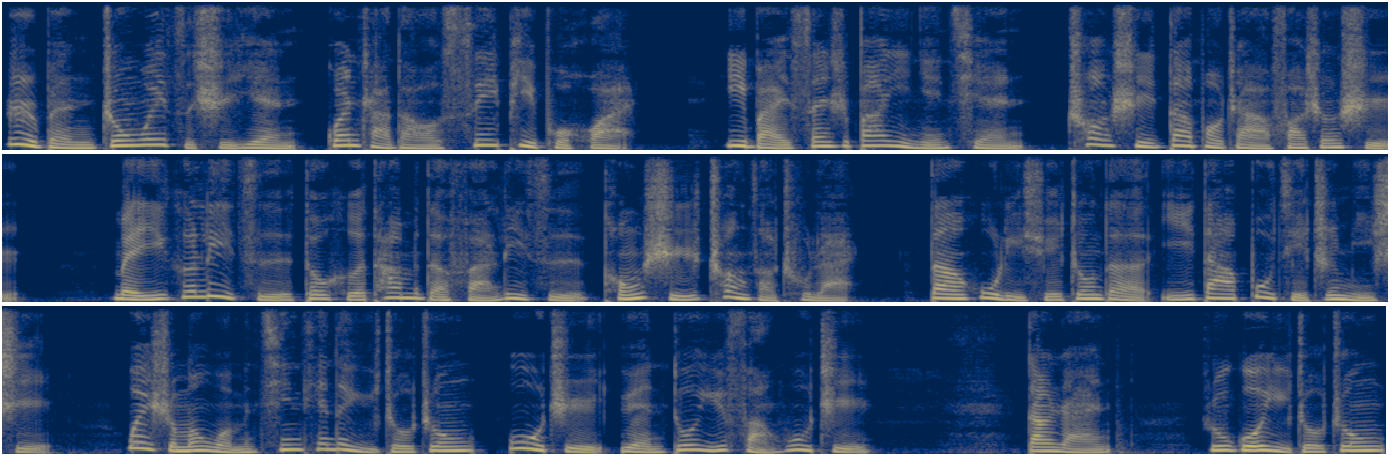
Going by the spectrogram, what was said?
日本中微子实验观察到 CP 破坏。一百三十八亿年前，创世大爆炸发生时。每一个粒子都和它们的反粒子同时创造出来，但物理学中的一大不解之谜是：为什么我们今天的宇宙中物质远多于反物质？当然，如果宇宙中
